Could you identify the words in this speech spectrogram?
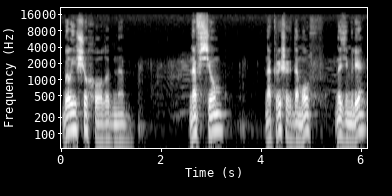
Было еще холодно. На всем, на крышах домов, на земле,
